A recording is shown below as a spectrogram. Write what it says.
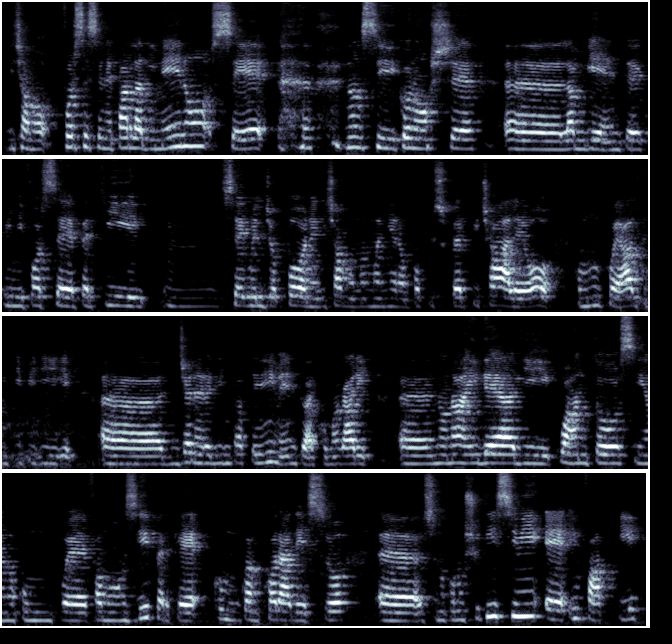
diciamo forse se ne parla di meno se non si conosce eh, l'ambiente, quindi forse per chi mh, segue il Giappone, diciamo in maniera un po' più superficiale o comunque altri tipi di, eh, di genere di intrattenimento, ecco, magari eh, non ha idea di quanto siano comunque famosi, perché comunque ancora adesso eh, sono conosciutissimi e infatti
